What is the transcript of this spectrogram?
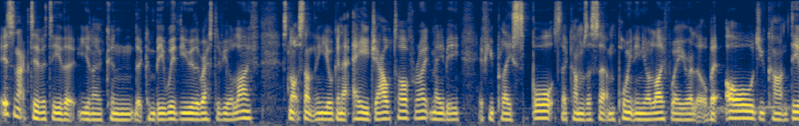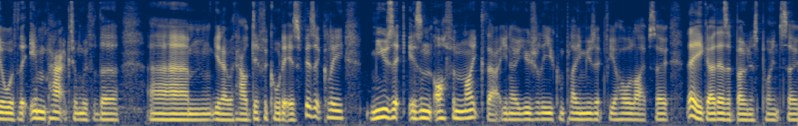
it's an activity that, you know, can that can be with you the rest of your life. It's not something you're going to age out of, right? Maybe if you play sports, there comes a certain point in your life where you're a little bit old, you can't deal with the impact and with the um, you know, with how difficult it is physically. Music isn't often like that. You know, usually you can play music for your whole life. So there you go, there's a bonus point. So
